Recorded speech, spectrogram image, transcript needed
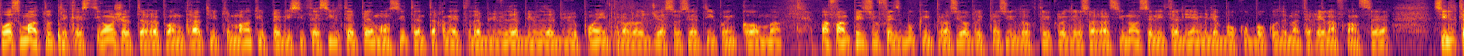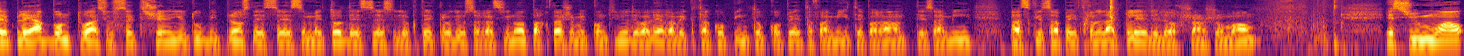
Pose-moi toutes tes questions, je te réponds gratuitement. Tu peux visiter, s'il te plaît, mon site internet www.hypnologieassociative.com, ma fanpage sur Facebook, Hypnosie Hypnosie Docteur Claudio Saracino, c'est en italien, mais il y a beaucoup, beaucoup de matériel en français. S'il te plaît, abonne-toi sur cette chaîne YouTube Hypnose DSS, méthode DSS, Docteur Claudio Saracino. Partage mes contenus de valeur avec ta copine, ton copain, ta famille, tes parents, tes amis, parce que ça peut être la clé de leur changement. Et suis-moi,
